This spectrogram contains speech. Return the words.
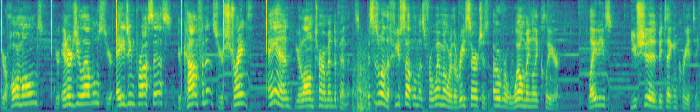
your hormones, your energy levels, your aging process, your confidence, your strength, and your long-term independence. This is one of the few supplements for women where the research is overwhelmingly clear. Ladies, you should be taking creatine.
